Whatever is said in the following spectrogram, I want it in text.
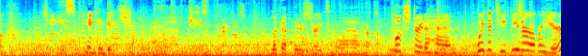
Oh, jeez, I can't get, get shot. Cheese and crackers. Look up there straight to the left. Look straight ahead. Wait, the teepees are over here?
